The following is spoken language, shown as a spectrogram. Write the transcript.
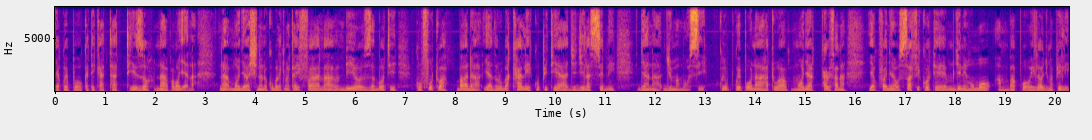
ya kuwepo katika tatizo na pamoja na na moja wa shindano kubwa la kimataifa la mbio za boti kufutwa baada ya dhoruba kali kupitia jiji la Sydney jana Jumamosi. Kulikuwepo na hatua moja kali sana ya kufanya usafi kote mjini humo, ambapo hii leo Jumapili,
